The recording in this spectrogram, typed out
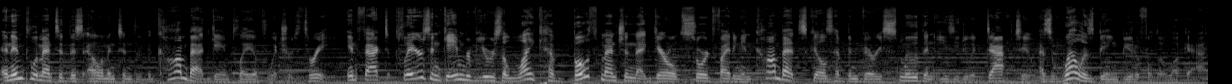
and implemented this element into the combat gameplay of Witcher 3. In fact, players and game reviewers alike have both mentioned that Geralt's sword fighting and combat skills have been very smooth and easy to adapt to, as well as being beautiful to look at.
